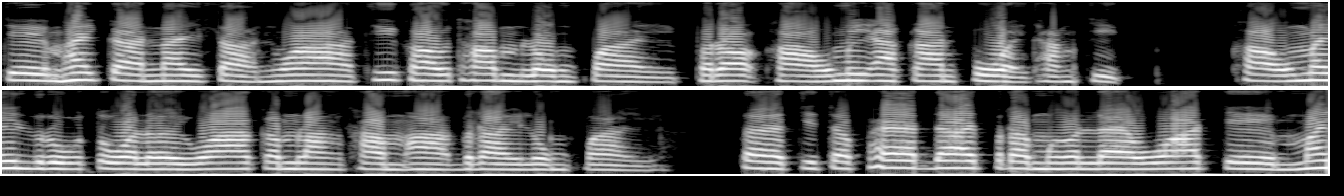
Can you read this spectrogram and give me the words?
เจมส์ให้การในศาลว่าที่เขาทำลงไป เพราะเขามีอาการป่วยทางจิต เขาไม่รู้ตัวเลยว่ากำลังทำอะไรลงไป แต่จิตแพทย์ได้ประเมินแล้วว่าเจมส์ไม่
